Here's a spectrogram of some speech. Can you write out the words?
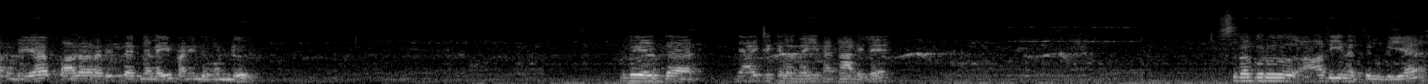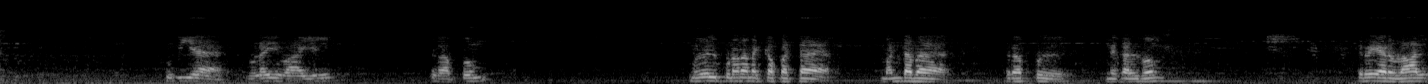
கந்த பெருமானுடைய பாதார விந்தங்களை பணிந்து கொண்டு இந்த ஞாயிற்றுக்கிழமை நன்னாளிலே சிவகுரு ஆதீனத்தினுடைய புதிய நுழைவாயில் திறப்பும் மேல் புனரமைக்கப்பட்ட மண்டப சிறப்பு நிகழ்வும் இறையருளால்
